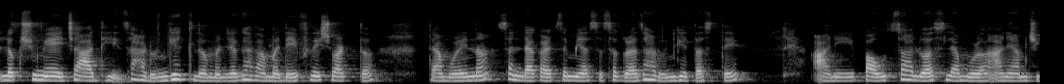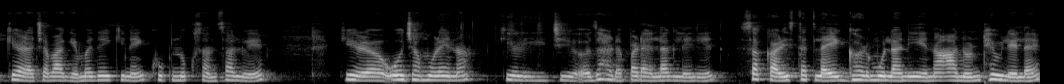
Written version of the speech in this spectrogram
लक्ष्मी यायच्या आधी झाडून घेतलं म्हणजे घरामध्ये फ्रेश वाटतं. त्यामुळे ना संध्याकाळचं मी असं सगळं झाडून घेत असते. आणि पाऊस चालू असल्यामुळं आणि आमची केळ्याच्या बागेमध्ये की नाही खूप नुकसान चालू आहे. केळ ओझ्यामुळे ना केळीची झाडं पडायला लागलेली आहेत. सकाळीच त्यातला एक घड मुलांनी ना आणून ठेवलेला आहे.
